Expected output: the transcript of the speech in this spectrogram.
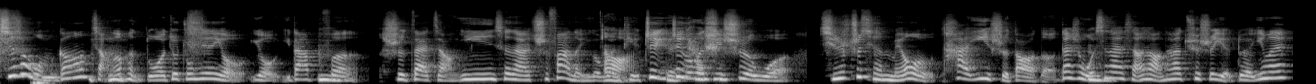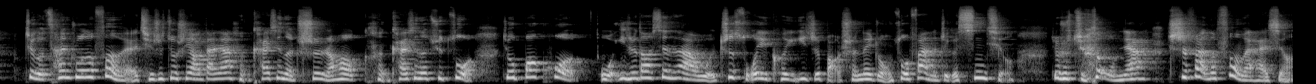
其实我们刚刚讲了很多，就中间有有一大部分是在讲茵茵现在吃饭的一个问题。哦这这个问题是我其实之前没有太意识到的，但是我现嗯在想想，它确实也对，因为。这个餐桌的氛围其实就是要大家很开心的吃，然后很开心的去做。就包括我一直到现在，我之所以可以一直保持那种做饭的这个心情，就是觉得我们家吃饭的氛围还行。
